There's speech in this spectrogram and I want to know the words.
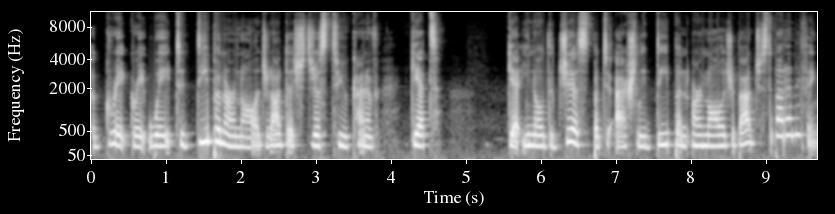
a great, great way to deepen our knowledge, not just, just to kind of get get you know the gist but to actually deepen our knowledge about just about anything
